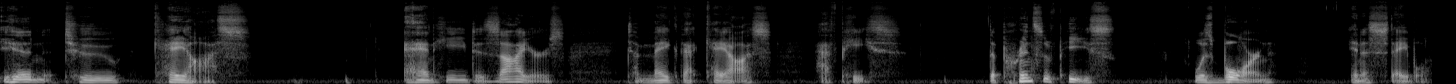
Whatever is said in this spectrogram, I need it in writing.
into chaos and he desires to make that chaos have peace. The Prince of Peace was born in a stable.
